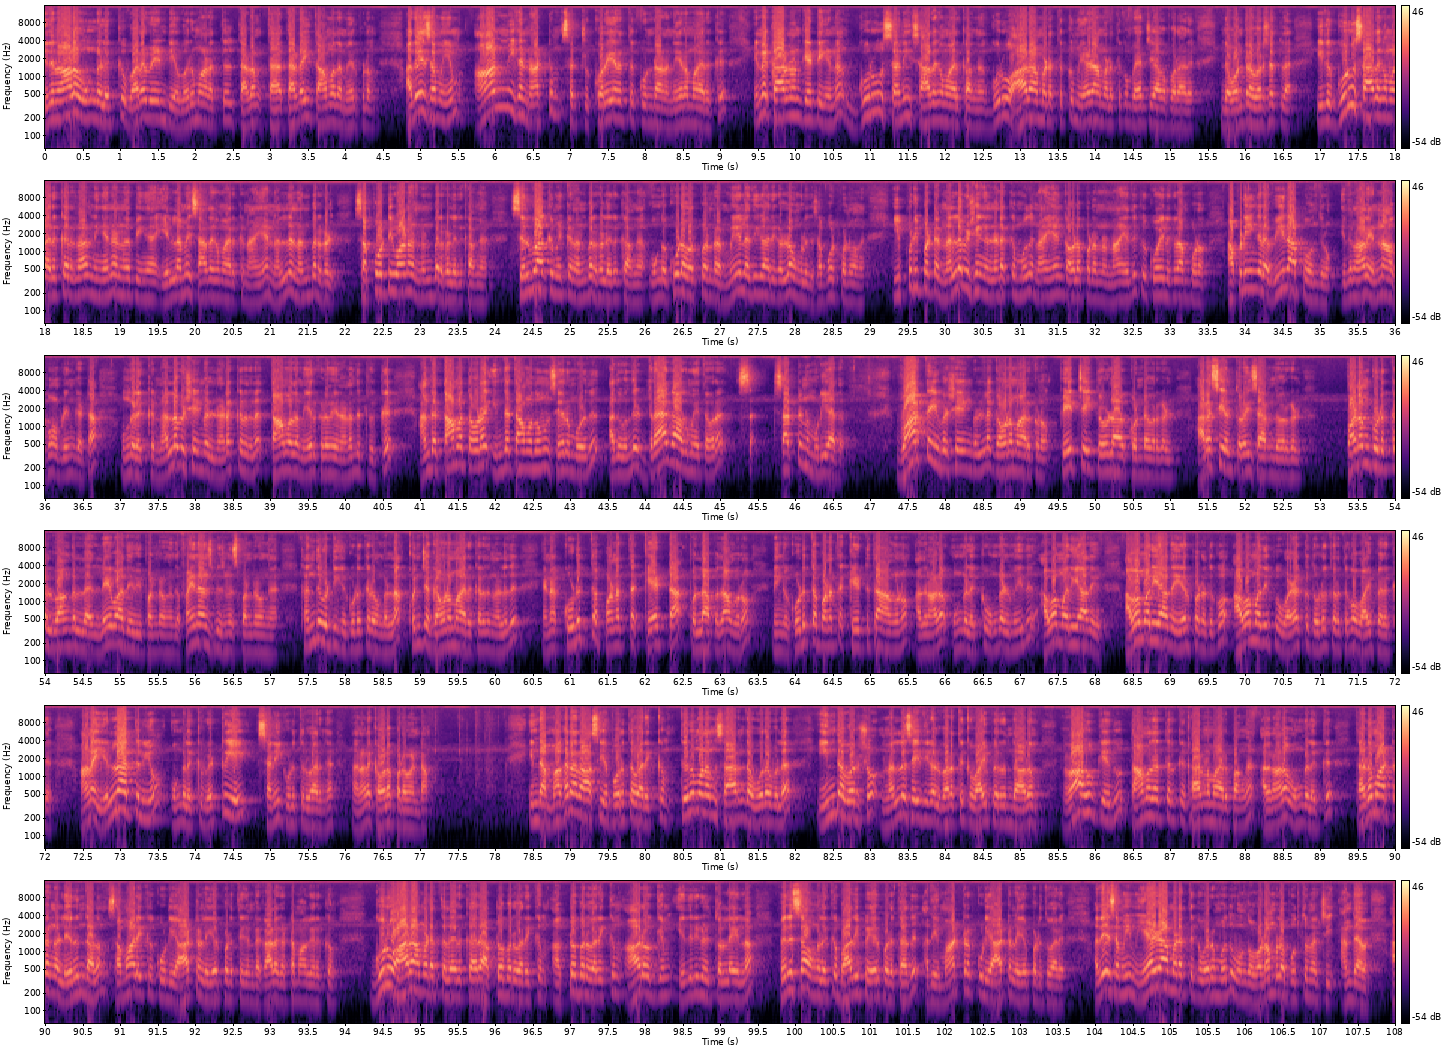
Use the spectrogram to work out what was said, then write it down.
இதனால் உங்களுக்கு வரவேண்டிய வருமானத்தில் தடம் த தடை தாமதம் ஏற்படும். அதே சமயம் ஆன்மீக நாட்டம் சற்று குறையறதுக்கு உண்டான நேரமாக இருக்குது என்ன காரணம்னு கேட்டிங்கன்னா குரு சனி சாதகமாக இருக்காங்க. குரு ஆறாம் இடத்துக்கும் ஏழாம் இடத்துக்கும் பயிற்சியாக போகிறாரு இந்த ஒன்றரை வருஷத்தில் இது குரு சாதகமாக இருக்கிறதுனால நீங்கள் என்ன நினைப்பீங்க? எல்லாமே சாதகமாக இருக்குன்னா நான் ஏன் நல்ல நண்பர்கள் சப்போர்ட்டிவான நண்பர்கள் இருக்காங்க. செல்வாக்கு மிக்க நண்பர்கள் இருக்காங்க. உங்கள் கூட ஒர்க் பண்ணுற மேல் அதிகாரிகள்லாம் உங்களுக்கு சப்போர்ட் பண்ணுவாங்க. இப்படிப்பட்ட நல்ல விஷயங்கள் நடக்கும்போது நான் ஏன் கவலைப்படணும்? நான் எதுக்கு கோயிலுக்கெல்லாம் போகணும்? அப்படிங்கிற வீராப்பு வந்துடும் இதனால் என்ன ஆகும் அப்படின்னு கேட்டால் உங்களுக்கு நல்ல விஷயங்கள் நடக்கிறதுல தாமதம் ஏற்கனவே நடந்துட்டுருக்கு. அந்த தாமத்தோட இந்த தாமதமும் சேரும்பொழுது அது வந்து ட்ராக் ஆகுமே தவிர ச சட்டுன்னு முடியாது. வார்த்தை விஷயங்களில் கவனமாக இருக்கணும். பேச்சை தொழிலாக கொண்டவர்கள் அரசியல் துறை சார்ந்தவர்கள் பணம் கொடுக்கல் வாங்கல லேவாதேவி பண்ணுறவங்க இந்த ஃபைனான்ஸ் பிஸ்னஸ் பண்ணுறவங்க கந்து வட்டிக்கு கொடுக்குறவங்கெல்லாம் கொஞ்சம் கவனமாக இருக்கிறது நல்லது. ஏன்னா கொடுத்த பணத்தை கேட்டால் பொல்லாப்பு தான் வரும். நீங்கள் கொடுத்த பணத்தை கேட்டு தான் ஆகணும். அதனால் உங்களுக்கு உங்கள் மீது அவமரியாதை அவமரியாதை ஏற்படுறதுக்கோ அவமதிப்பு வழக்கு தொடுக்கிறதுக்கோ வாய்ப்பு இருக்குது ஆனால் எல்லாத்துலேயும் உங்களுக்கு வெற்றியை சனி கொடுத்துருவாருங்க. அதனால் கவலைப்பட வேண்டாம். இந்த மகர ராசியை பொறுத்த வரைக்கும் திருமணம் சார்ந்த உறவில் இந்த வருஷம் நல்ல செய்திகள் வரத்துக்கு வாய்ப்பு இருந்தாலும் ராகு கேது தாமதத்திற்கு காரணமாக இருப்பாங்க. அதனால் உங்களுக்கு தடுமாற்றங்கள் இருந்தாலும் சமாளிக்கக்கூடிய ஆற்றலை ஏற்படுத்துகின்ற காலகட்டமாக இருக்கும். குரு ஆறாம் இடத்துல இருக்காரு அக்டோபர் வரைக்கும் அக்டோபர் வரைக்கும் ஆரோக்கியம் எதிரிகள் தொல்லையெல்லாம் பெருசாக உங்களுக்கு பாதிப்பை ஏற்படுத்தாது. அதை மாற்றக்கூடிய ஆற்றலை ஏற்படுத்துவார். அதே சமயம் ஏழாம் இடத்துக்கு வரும்போது உங்கள் உடம்புல புத்துணர்ச்சி. அந்த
